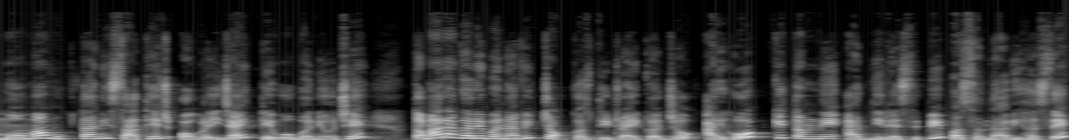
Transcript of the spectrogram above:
મોંમાં મૂકતાની સાથે જ ઓગળી જાય તેવો બન્યો છે. તમારા ઘરે બનાવી ચોક્કસથી ટ્રાય કરજો. આઈ હોપ કે તમને આજની રેસિપી પસંદ આવી હશે.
